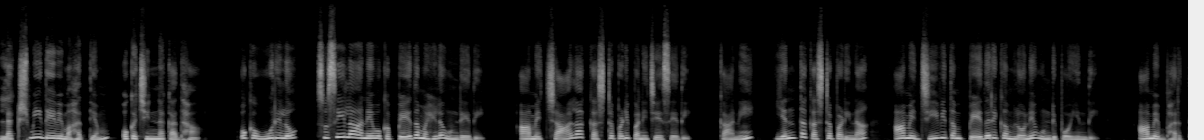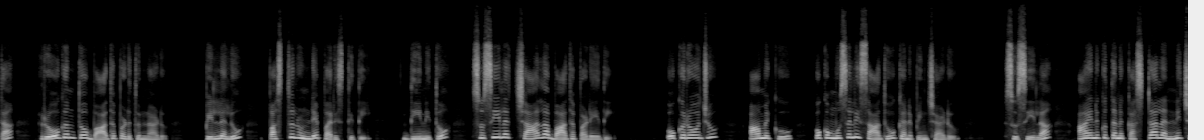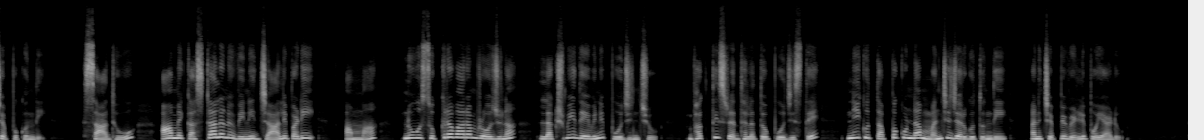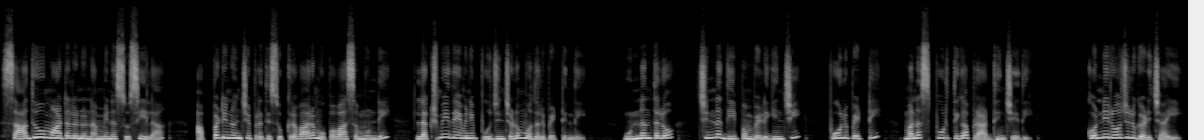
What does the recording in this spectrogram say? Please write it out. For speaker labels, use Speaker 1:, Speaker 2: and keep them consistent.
Speaker 1: లక్ష్మీదేవి మహత్యం ఒక చిన్న కథ. ఒక ఊరిలో సుశీల అనే ఒక పేద మహిళ ఉండేది. ఆమె చాలా కష్టపడి పనిచేసేది. కాని ఎంత కష్టపడినా ఆమె జీవితం పేదరికంలోనే ఉండిపోయింది. ఆమె భర్త రోగంతో బాధపడుతున్నాడు. పిల్లలు పస్తులుండే పరిస్థితి. దీనితో సుశీల చాలా బాధపడేది. ఒకరోజు ఆమెకు ఒక ముసలి సాధువు కనిపించాడు. సుశీల ఆయనకు తన కష్టాలన్నీ చెప్పుకుంది. సాధువు ఆమె కష్టాలను విని జాలిపడి అమ్మా నువ్వు శుక్రవారం రోజున లక్ష్మీదేవిని పూజించు. భక్తి శ్రద్ధలతో పూజిస్తే నీకు తప్పకుండా మంచి జరుగుతుంది అని చెప్పి వెళ్ళిపోయాడు. సాధువు మాటలను నమ్మిన సుశీల అప్పటినుంచి ప్రతి శుక్రవారం ఉపవాసం ఉండి లక్ష్మీదేవిని పూజించడం మొదలుపెట్టింది. ఉన్నంతలో చిన్న దీపం వెలిగించి పూలు పెట్టి మనస్ఫూర్తిగా ప్రార్థించేది. కొన్ని రోజులు గడిచాయి.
